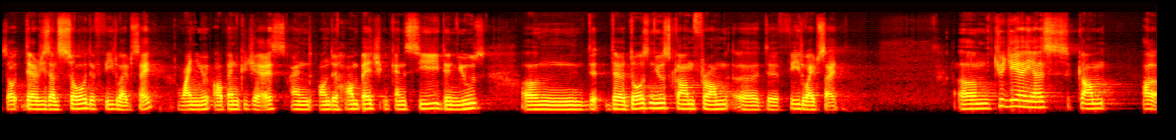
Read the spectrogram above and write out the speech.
So there is also the feed website. When you open QGIS and on the homepage, you can see the news. Um, the, the, those news come from uh, the feed website. Um, QGIS come, uh,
